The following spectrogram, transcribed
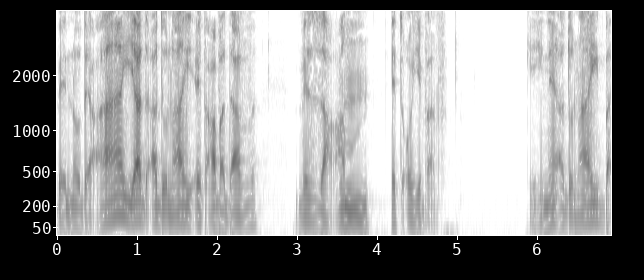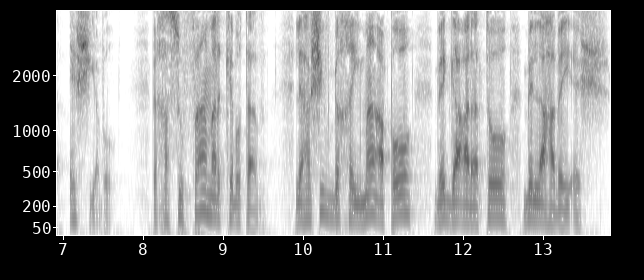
ונודעה יד אדוני את עבדיו, וזעם את אויביו. כי הנה אדוני באש יבוא, וחשופה מרכבותיו, להשיב בחימה אפו, וגערתו בלהבי אש.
